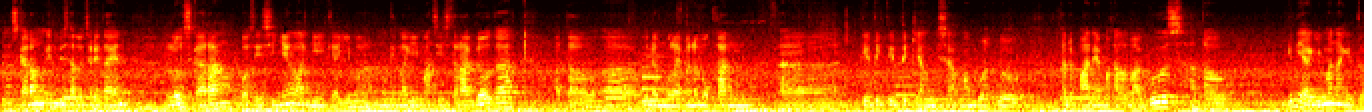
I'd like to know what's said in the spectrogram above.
Nah sekarang mungkin bisa lo ceritain lo sekarang posisinya lagi kayak gimana? Mungkin lagi masih struggle kah? Atau eh, udah mulai menemukan eh, titik-titik yang bisa membuat lo ke depannya bakal bagus? Atau mungkin ya gimana gitu?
